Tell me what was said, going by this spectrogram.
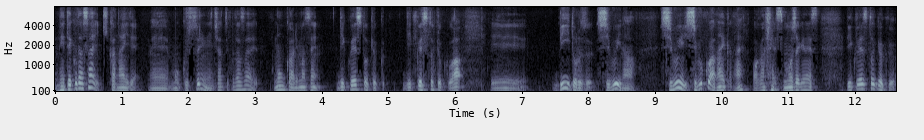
う寝てください。聞かないで。えー、もうぐっすり寝ちゃってください。文句ありません。リクエスト曲。リクエスト曲は、えー、ビートルズ渋いな。渋い、渋くはないかなわかんないです。申し訳ないです。リクエスト曲、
